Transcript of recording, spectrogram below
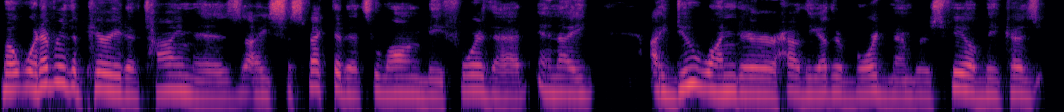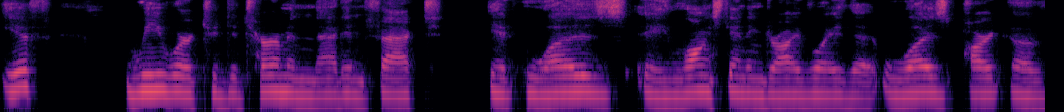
But whatever the period of time is, I suspect that it's long before that. And I, I do wonder how the other board members feel because if we were to determine that in fact it was a longstanding driveway that was part of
